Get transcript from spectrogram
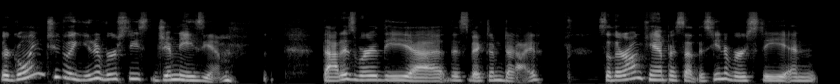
they're going to a university gymnasium. that is where the uh this victim died. So they're on campus at this university, and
